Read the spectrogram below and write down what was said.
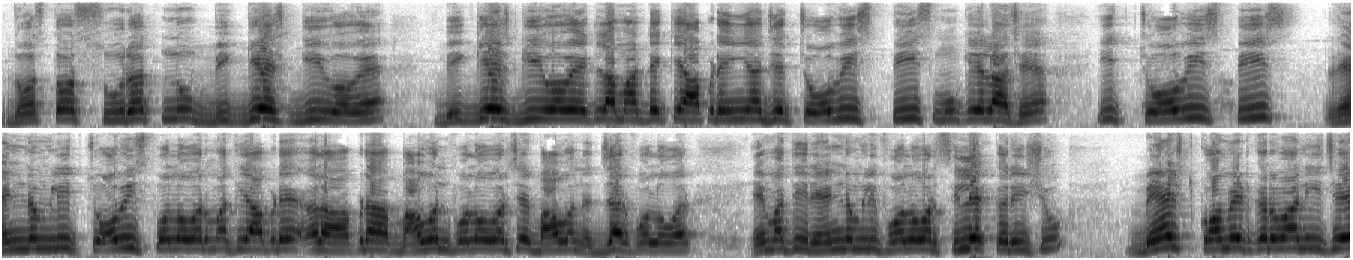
દોસ્તો સુરતનું બિગેસ્ટ ગીવ હવે. બિગેસ્ટ ગીવ હવે એટલા માટે કે આપણે અહીંયા જે ચોવીસ પીસ મૂકેલા છે એ ચોવીસ પીસ રેન્ડમલી ચોવીસ ફોલોવરમાંથી આપણે અલા, આપણા બાવન ફોલોવર છે બાવન હજાર ફોલોવર એમાંથી રેન્ડમલી ફોલોવર સિલેક્ટ કરીશું. બેસ્ટ કોમેન્ટ કરવાની છે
